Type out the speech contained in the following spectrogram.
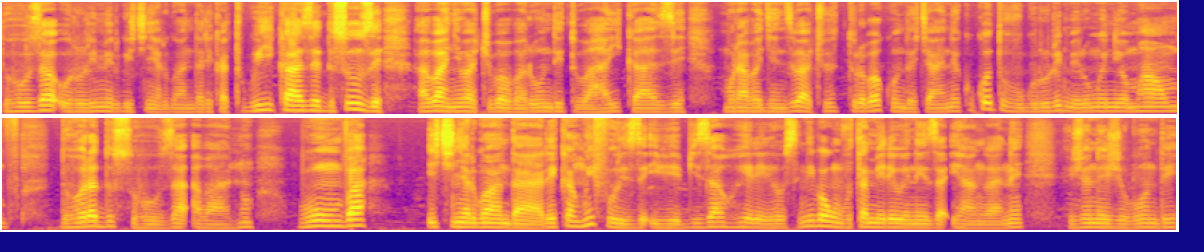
duhuza ururimi rw'ikinyarwanda. Reka tuguhe ikaze dusuhuze ababanyi bacu b'abarundi tubahaye ikaze. Muri abagenzi bacu turabakunda cyane kuko tuvuga ururimi rumwe niyo mpamvu duhora dusuhuza abantu bumva ikinyarwanda. Reka nkwifurize ibihe byiza aho uherereye hose. Niba wumva utamerewe neza ihangane ejo n'ejo bundi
